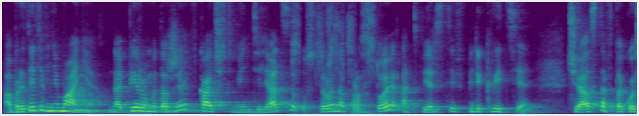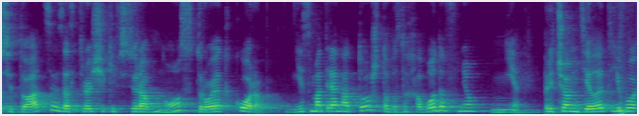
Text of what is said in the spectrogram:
Обратите внимание, на первом этаже в качестве вентиляции устроено простое отверстие в перекрытии. Часто в такой ситуации застройщики все равно строят короб, несмотря на то, что воздуховодов в нем нет. Причем делают его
